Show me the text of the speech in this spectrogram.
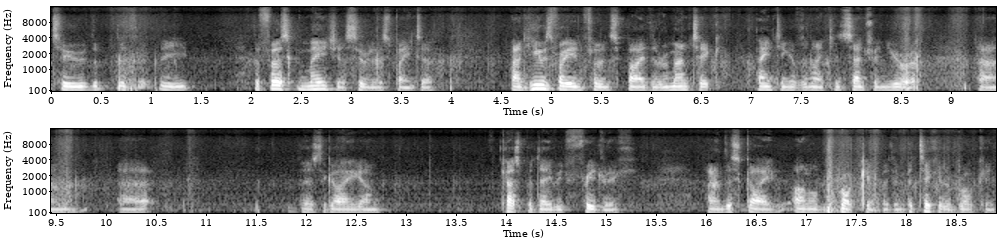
to the, the, the, the first major Surrealist painter, and he was very influenced by the Romantic painting of the 19th century in Europe. Um, uh, there's the guy um, Caspar David Friedrich, and this guy Arnold Brodkin, but in particular Brodkin.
